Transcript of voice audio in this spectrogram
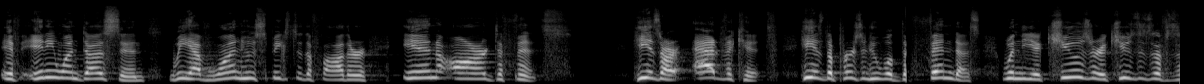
If anyone does sin, we have one who speaks to the Father in our defense. He is our advocate. He is the person who will defend us. When the accuser accuses us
